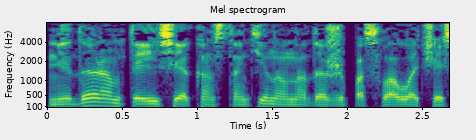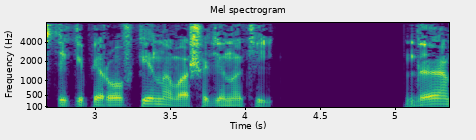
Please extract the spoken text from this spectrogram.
Недаром Таисия Константиновна даже послала часть экипировки на ваш одинокий. «Да,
